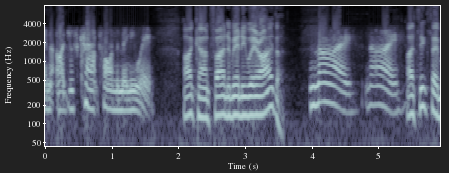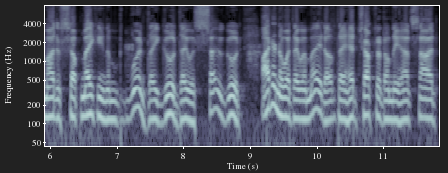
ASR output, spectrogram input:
and I just can't find them anywhere. I can't find them anywhere either. No, no. I think they might have stopped making them. Weren't they good? They were so good. I don't know what they were made of. They had chocolate on the outside,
